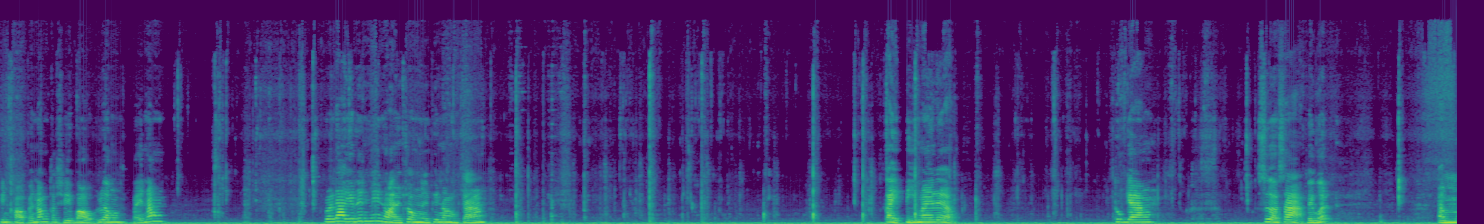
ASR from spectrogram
กินเขาวไปน้ำกระสีเบาเรื่องไปน้ำเวลายู่เล่นนี่หน่อยช่วงนี้พี่น้องจ้าไก่ปีใหม่แล้ว ทุกอย่าง เสื้อซ่าไปเบิดอืม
